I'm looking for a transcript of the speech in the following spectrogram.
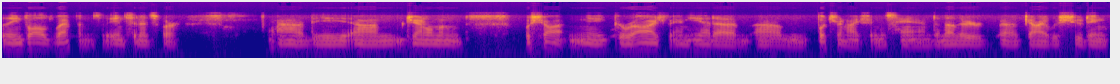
They involved weapons. The incidents were uh, the um, gentleman was shot in the garage and he had a um, butcher knife in his hand. Another uh, guy was shooting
